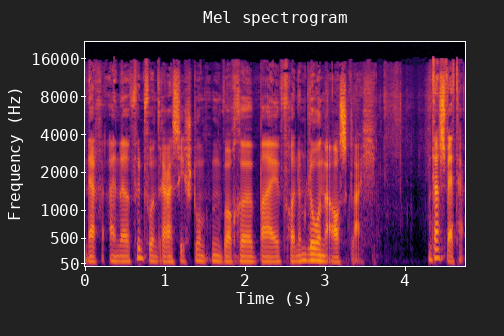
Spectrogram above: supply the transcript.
nach einer 35-Stunden-Woche bei vollem Lohnausgleich. Das Wetter.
